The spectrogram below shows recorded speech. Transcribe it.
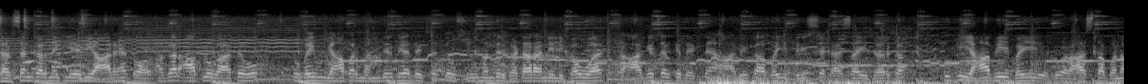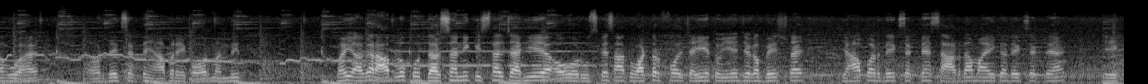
दर्शन करने के लिए भी आ रहे हैं तो अगर आप लोग आते हो तो भाई यहाँ पर मंदिर भी है, देख सकते हो, शिव मंदिर घटा रानी लिखा हुआ है। तो आगे चल के देखते हैं, आगे का भाई दृश्य कैसा है इधर का, क्योंकि यहाँ भी भाई रास्ता बना हुआ है, और देख सकते हैं यहाँ पर एक और मंदिर। भाई अगर आप लोग को दर्शनिक स्थल चाहिए और उसके साथ वाटरफॉल चाहिए तो ये जगह बेस्ट है। यहाँ पर देख सकते हैं, शारदा माई का देख सकते हैं। एक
